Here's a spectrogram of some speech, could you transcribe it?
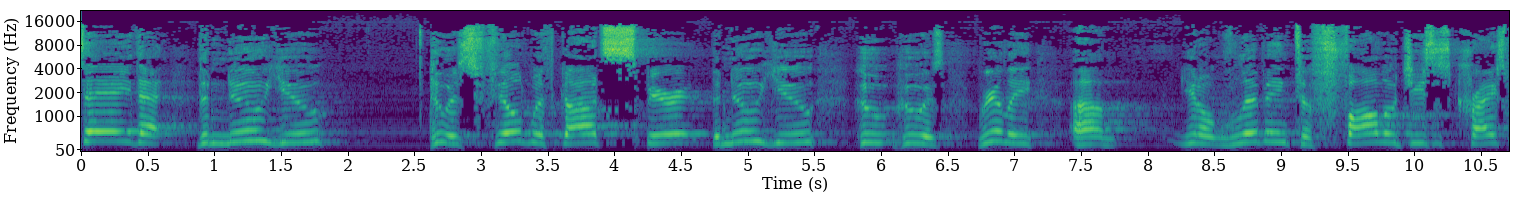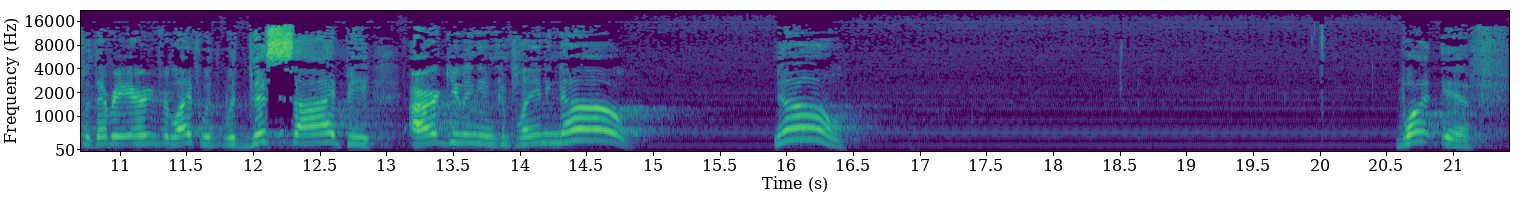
say that the new you who is filled with God's Spirit, the new you who, who is really, um, you know, living to follow Jesus Christ with every area of your life, would, would this side be arguing and complaining? No. No. What if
